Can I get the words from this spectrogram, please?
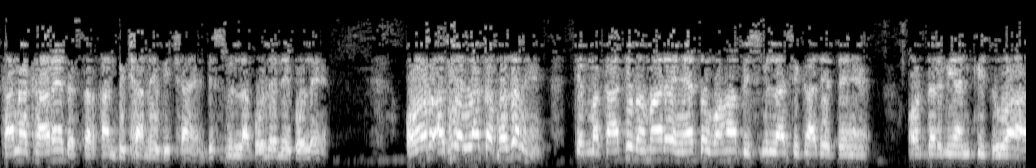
کھانا کھا رہے ہیں دسترخوان بچھا نہیں بچھا ہے بسم اللہ بولے نہیں بولے ہیں۔ اور ابھی اللہ کا فضل ہے کہ مکاتب ہمارے ہیں تو وہاں بسم اللہ سکھا دیتے ہیں۔ اور درمیان کی دعا،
